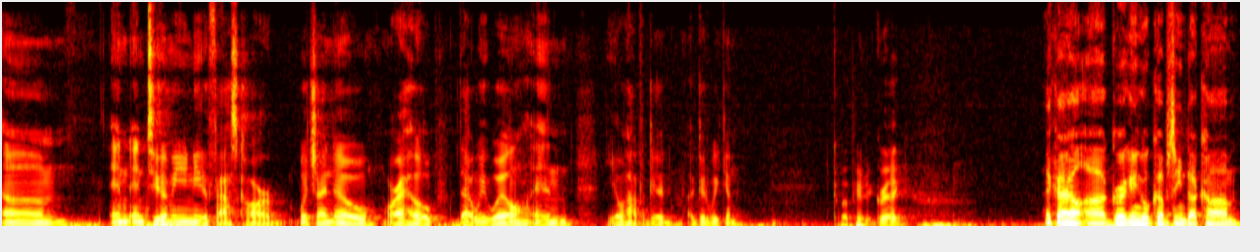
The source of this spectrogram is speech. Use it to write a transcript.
um, and, and two i mean you need a fast car which i know or i hope that we will and you'll have a good a good weekend Come up here to Greg. Hey Kyle, uh, GregEngleCupScene.com.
